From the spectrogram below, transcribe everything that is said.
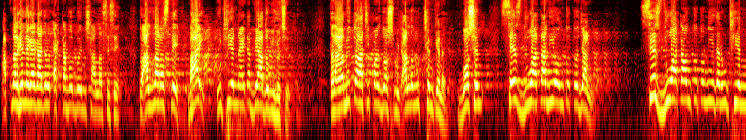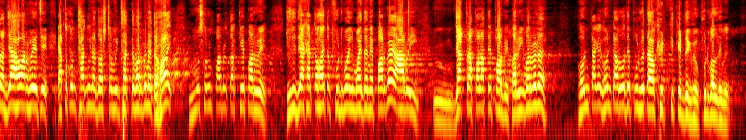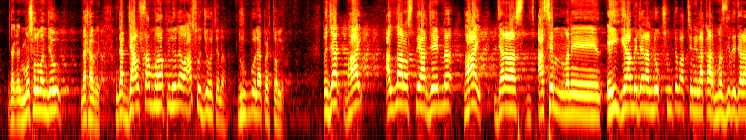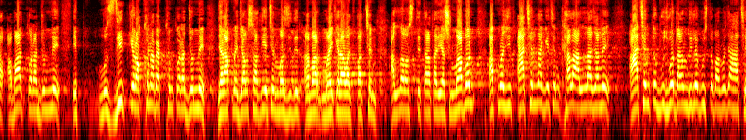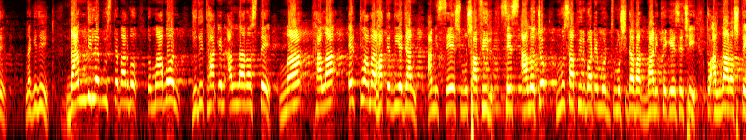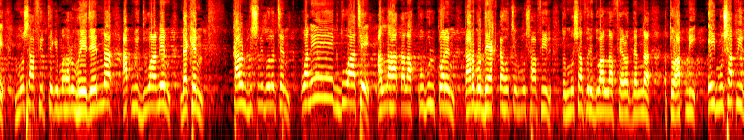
আপনার খেলে একটা বলব ইনশাআল্লাহ শেষে। তো আল্লাহর রাস্তে, ভাই, উঠিয়েন না, এটা বেয়াদবি হচ্ছে তাহলে আমি তো আছি পাঁচ, দশ মিনিট, আল্লাহ উঠছেন কেন? বসেন, শেষ দুয়াটা নিয়ে অন্তত যান। শেষ দুয়াটা অন্তত নিয়ে যান, উঠিয়েন না, যা হওয়ার হয়েছে। এতক্ষণ থাকলে না, দশটা মিনিট থাকতে পারবে না, এটা হয়? মুসলমান পারবে না, তার কে পারবে? যদি দেখাতে হয়, তো ফুটবল ময়দানে পারবে, আর ওই যাত্রা পালাতে পারবে। পারবে কি পারবে না? ঘন্টাকে ঘণ্টা রোদে পড়বে, তাও ক্রিকেট দেখবে, ফুটবল দেখবে। দেখেন মুসলমান যেও দেখাবে। কিন্তু আর জালসা মাহফিল হলে সহ্য হচ্ছে না। ঢুকবো ল্যাপের তলে। তো যাক, ভাই, আল্লাহর হস্তে আর যেন না। ভাই, যারা আছেন মানে এই গ্রামে যারা লোক শুনতে পাচ্ছেন, এলাকার মসজিদে যারা আবাদ করার জন্য মসজিদকে রক্ষণাবেক্ষণ করার জন্য, যারা আপনি জলসা দিয়েছেন মসজিদের, আমার মাইকের আওয়াজ পাচ্ছেন, আল্লাহর হস্তে তাড়াতাড়ি আসুন। মা বোন, আপনারা যদি আছেন না, গেছেন, খালা আল্লাহ জানে। আছেন তো বুঝব, দান দিলে বুঝতে পারব যে আছে। নাকি জি? দান দিলে বুঝতে পারব। তো মা বোন, যদি থাকেন আল্লাহর হস্তে, মা, খালা, একটু আমার হাতে দিয়ে যান। আমি শেষ মুসাফির, শেষ আলোচক, মুসাফির বটে মুর্শিদাবাদ বাড়ি থেকে এসেছি। তো আল্লাহর হস্তে মুসাফির থেকে মাহরুম হয়ে যেন না, আপনি দুয়া নেন। দেখেন, কারণ বিষ্ণু বলেছেন, অনেক দোয়া আছে, আল্লাহ তালা কবুল করেন। তার মধ্যে একটা হচ্ছে মুসাফির। তো মুসাফির দোয়া আল্লাহ ফেরত দেন না। তো আপনি এই মুসাফির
